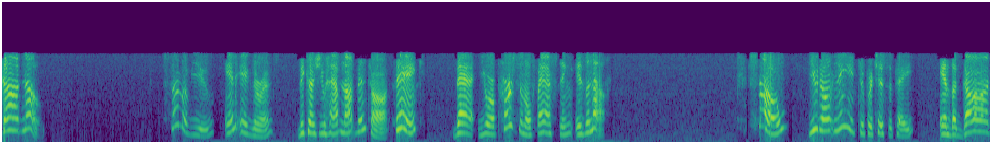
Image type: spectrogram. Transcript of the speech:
God knows. Some of you, in ignorance, because you have not been taught, think that your personal fasting is enough. So you don't need to participate in the God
